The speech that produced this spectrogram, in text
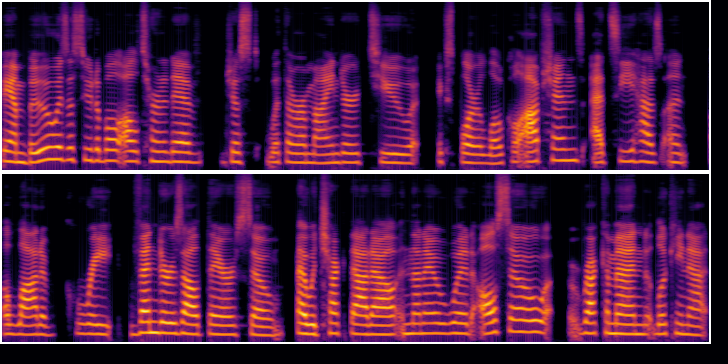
bamboo is a suitable alternative, just with a reminder to explore local options. Etsy has a, a lot of great vendors out there. So I would check that out. And then I would also recommend looking at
